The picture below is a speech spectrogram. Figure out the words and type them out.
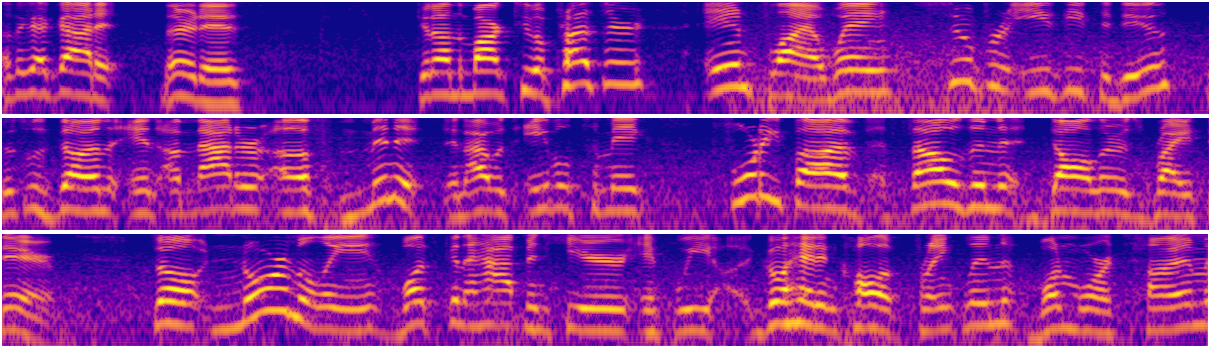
I think I got it. There it is. Get on the Mark II oppressor and fly away. Super easy to do. This was done in a matter of minutes and I was able to make $45,000 right there. So normally what's going to happen here if we uh, go ahead and call up Franklin one more time,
